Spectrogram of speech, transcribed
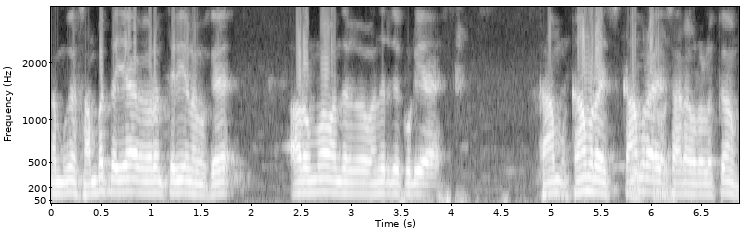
நமக்கு சம்பத்தையா விவரம் தெரியும் நமக்கு. ஆர்வமாக வந்து வந்திருக்கக்கூடிய காம் காமராஜ் காமராஜ் சார் அவர்களுக்கும்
